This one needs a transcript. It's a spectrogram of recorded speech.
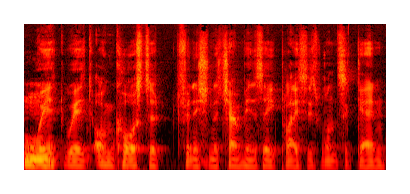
Mm. We're we're on course to finish in the Champions League places once again.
